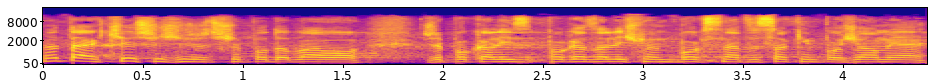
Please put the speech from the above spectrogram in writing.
No tak, cieszę się, że się podobało, że pokazaliśmy boks na wysokim poziomie.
